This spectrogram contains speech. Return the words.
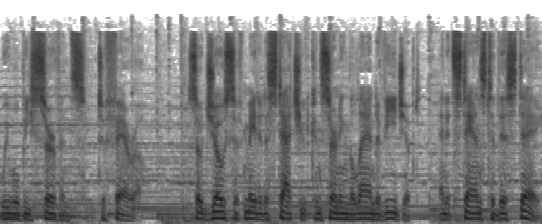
we will be servants to Pharaoh. So Joseph made it a statute concerning the land of Egypt, and it stands to this day,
